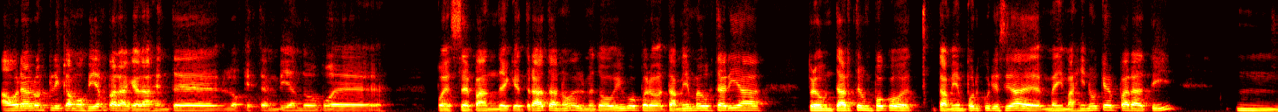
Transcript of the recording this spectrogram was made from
ahora lo explicamos bien para que la gente, los que estén viendo, pues, pues sepan de qué trata, ¿no? El método Bilbo. Pero también me gustaría preguntarte un poco, también por curiosidad, eh, me imagino que para ti mm,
